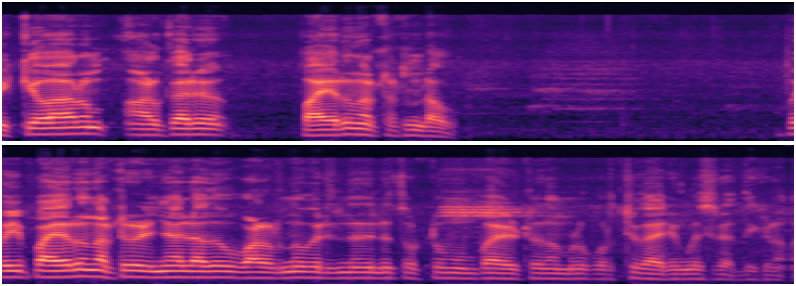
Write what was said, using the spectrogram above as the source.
മിക്കവാറും ആൾക്കാർ പയർ നട്ടിട്ടുണ്ടാവും. അപ്പോൾ ഈ പയർ നട്ട് കഴിഞ്ഞാൽ അത് വളർന്നു വരുന്നതിന് തൊട്ട് മുമ്പായിട്ട് നമ്മൾ കുറച്ച് കാര്യങ്ങൾ ശ്രദ്ധിക്കണം.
